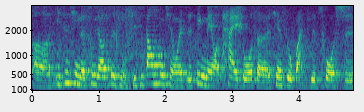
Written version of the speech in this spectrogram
呃一次性的塑胶制品，其实到目前为止并没有太多的限塑管制措施。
